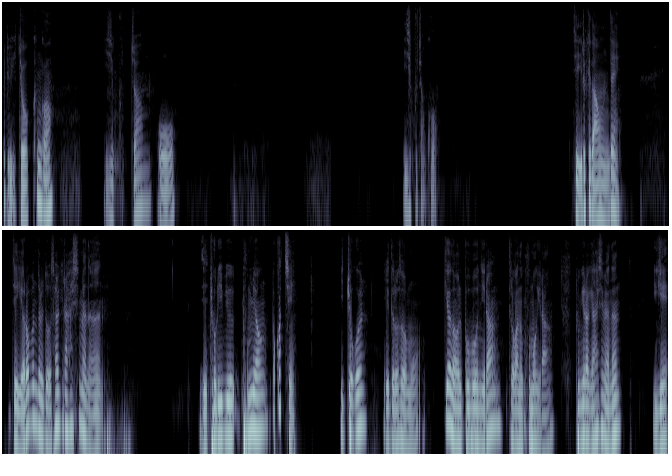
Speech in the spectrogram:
그리고 이쪽 큰 거. 29.5 29.9 이제 이렇게 나오는데 이제 여러분들도 설계를 하시면은 이제 조립이 분명 똑같이 이쪽을 예를 들어서 뭐 끼워 넣을 부분이랑 들어가는 구멍이랑 동일하게 하시면은 이게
